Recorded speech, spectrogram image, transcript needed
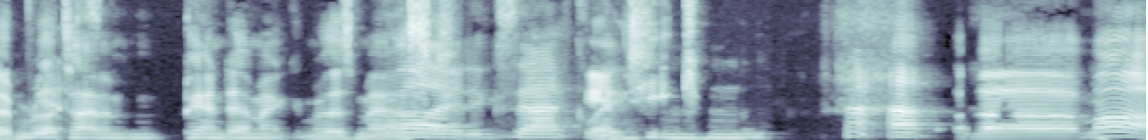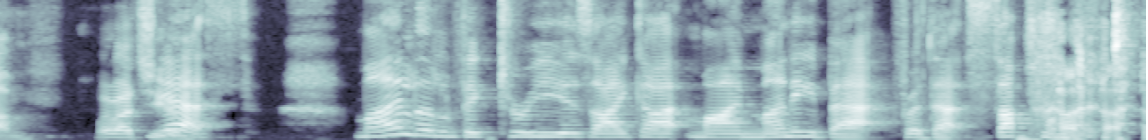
like, remember that time in pandemic? Remember those masks? Right, exactly. Antique. Mhm. Uh, Mom, what about you? yes. My little victory is I got my money back for that supplement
